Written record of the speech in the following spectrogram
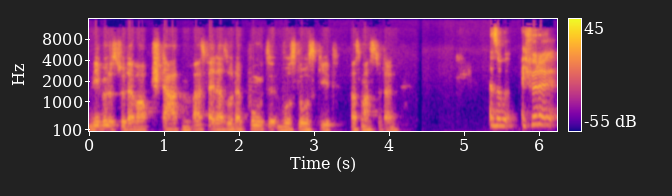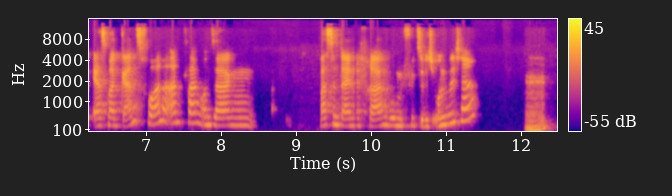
wie würdest du da überhaupt starten? Was wäre da so der Punkt, wo es losgeht? Was machst du dann? Also ich würde erstmal ganz vorne anfangen und sagen, was sind deine Fragen, womit fühlst du dich unsicher? Mhm.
